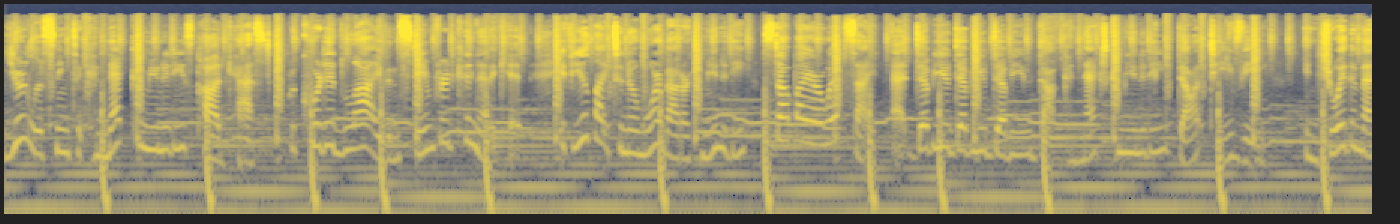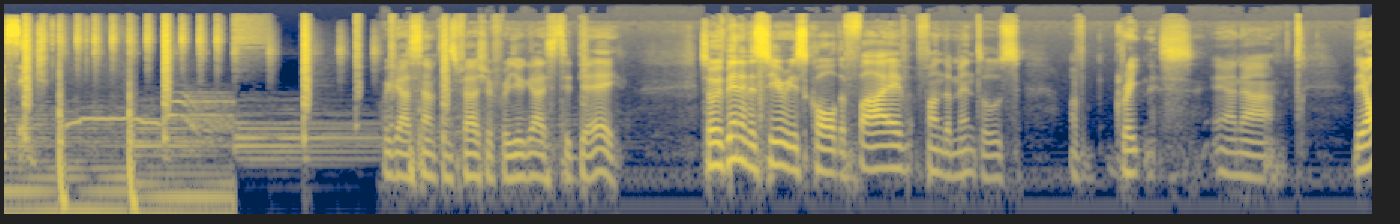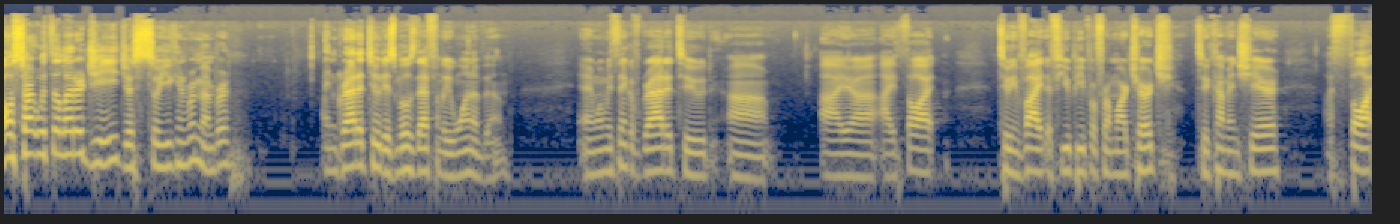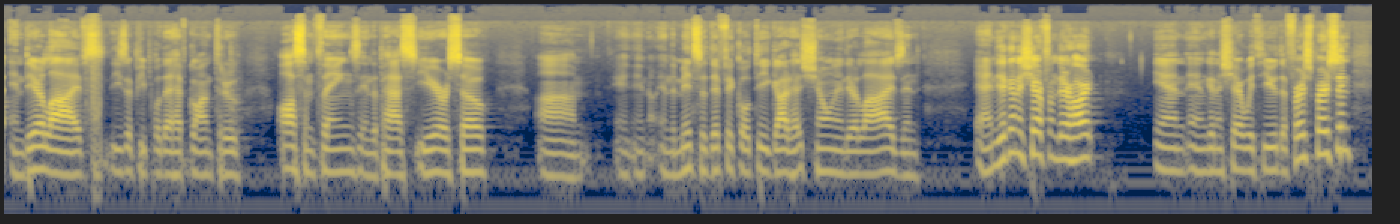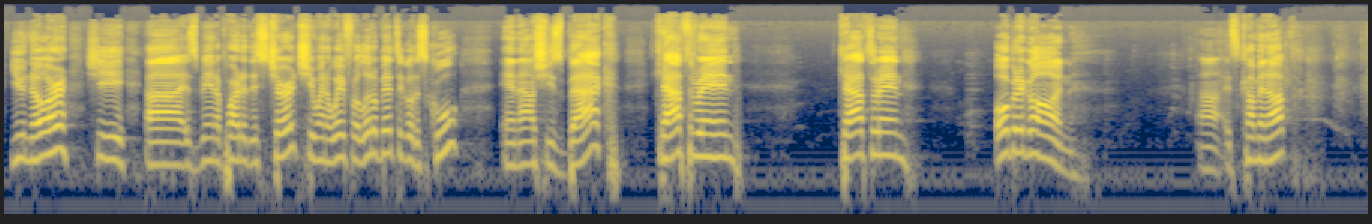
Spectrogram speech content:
You're listening to Connect Communities podcast, recorded live in Stamford, Connecticut. If you'd like to know more about our community, stop by our website at www.connectcommunity.tv. Enjoy the message. We got something special for you guys today. So, we've been in a series called The Five Fundamentals of Greatness. And uh, they all start with the letter G, just so you can remember. And gratitude is most definitely one of them. And when we think of gratitude, uh, I, uh, I thought to invite a few people from our church to come and share a thought in their lives. These are people that have gone through awesome things in the past year or so. Um, in, in, in, the midst of difficulty, God has shown in their lives. And, and they're going to share from their heart and, and going to share with you. The first person, you know her. She uh, has been a part of this church. She went away for a little bit to go to school and now she's back. Catherine, Catherine Obregon uh, is coming up.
